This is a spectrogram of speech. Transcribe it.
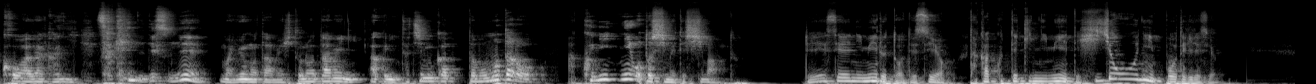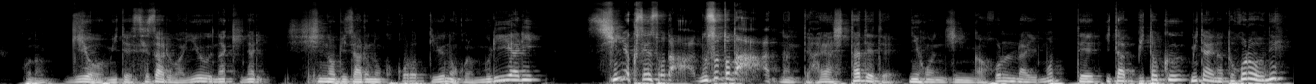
声高に叫んでですね、まあ世のため人のために悪に立ち向かった桃太郎悪人に貶めてしまうと。冷静に見るとですよ、多角的に見えて非常に一方的ですよ。この義を見てせざるは言うなきなり、忍びざるの心っていうのをこれ無理やり侵略戦争だ盗人だなんて林立てて日本人が本来持っていた美徳みたいなところをね、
